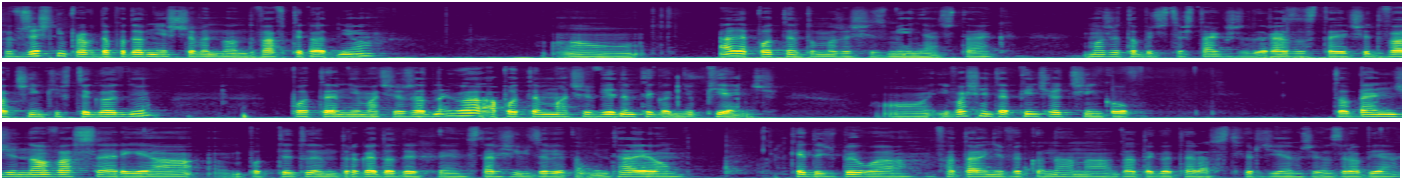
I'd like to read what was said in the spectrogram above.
We wrześniu prawdopodobnie jeszcze będą dwa w tygodniu. O, ale potem to może się zmieniać, tak? Może to być też tak, że raz dostajecie dwa odcinki w tygodniu, potem nie macie żadnego, a potem macie w jednym tygodniu pięć. O, I właśnie te pięć odcinków to będzie nowa seria pod tytułem Droga do Dychy. Starsi widzowie pamiętają. Kiedyś była fatalnie wykonana, dlatego teraz stwierdziłem, że ją zrobię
